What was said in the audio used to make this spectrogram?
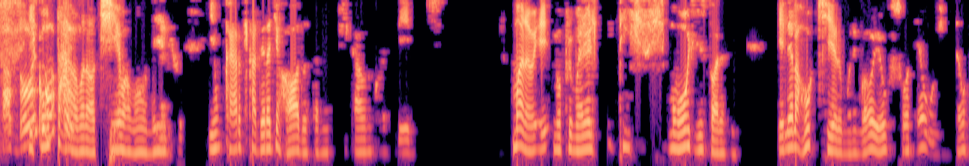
Tá doido, E contava, mano, tinha uma mão negra. E um cara de cadeira de rodas também ficava no quarto dele. Mano, ele, meu primeiro ele tem um monte de história assim. Ele era roqueiro, mano, igual eu sou até hoje. Então,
